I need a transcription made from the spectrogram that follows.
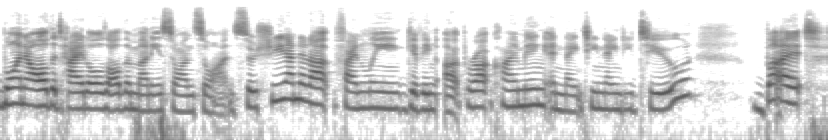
won all the titles, all the money, so on so on. So she ended up finally giving up rock climbing in 1992 but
